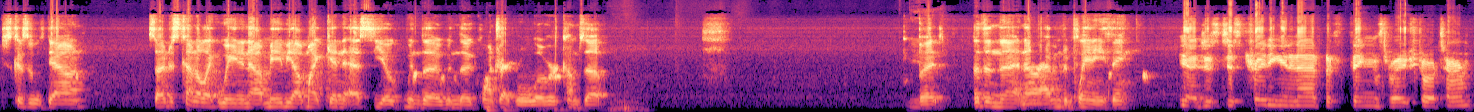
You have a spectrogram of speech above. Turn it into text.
just because it was down. So I'm just kind of like waiting out. Maybe I might get into SCO when the when the contract rollover comes up. But other than that, now I haven't been playing anything. Yeah, just just trading in and out of things very short term.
